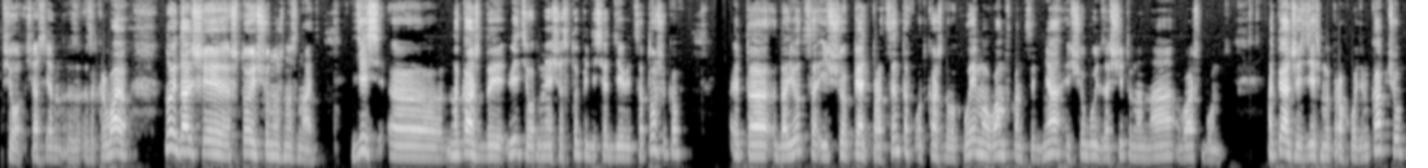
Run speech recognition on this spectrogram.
Все, сейчас я закрываю. Ну и дальше, что еще нужно знать. Здесь э, на каждый, видите, вот у меня сейчас 159 сатошиков. Это дается еще 5% от каждого клейма вам в конце дня еще будет засчитано на ваш бонус. Опять же, здесь мы проходим капчу.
